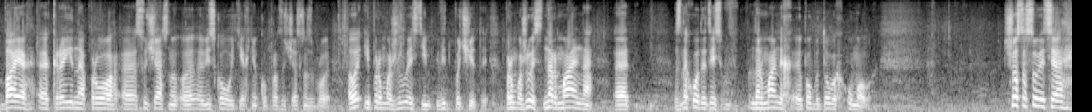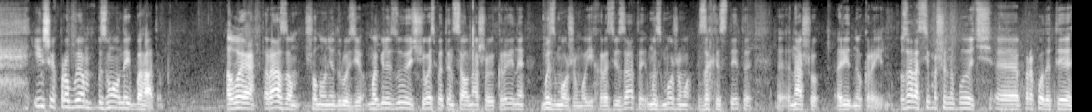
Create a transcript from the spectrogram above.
дбає е, країна про е, сучасну військову техніку, про сучасну зброю, але і про можливість їм відпочити, про можливість нормально знаходитись в нормальних побутових умовах. Що стосується інших проблем, безумовно, їх багато. Але разом, шановні друзі, мобілізуючи весь потенціал нашої країни, ми зможемо їх розв'язати, ми зможемо захистити е, нашу рідну країну. Зараз ці машини будуть е, проходити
